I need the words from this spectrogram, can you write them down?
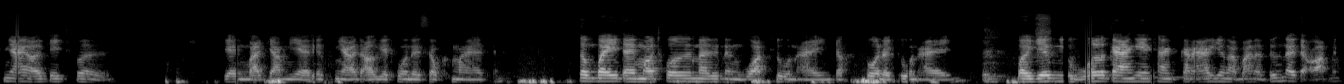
ផ្ញើឲ្យគេធ្វើយើងបាច់ចាំនិយាយរឿងផ្ញើឲ្យគេធ្វើនៅស្រុកខ្មែរទេសំបីតែមកធ្វើនៅនឹងវត្តខ្លួនឯងចុះធ្វើដោយខ្លួនឯងបើយើងរវល់ការងារខាងក្រៅយើងអាចបានទៅនៅតែអត់ហ្នឹង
